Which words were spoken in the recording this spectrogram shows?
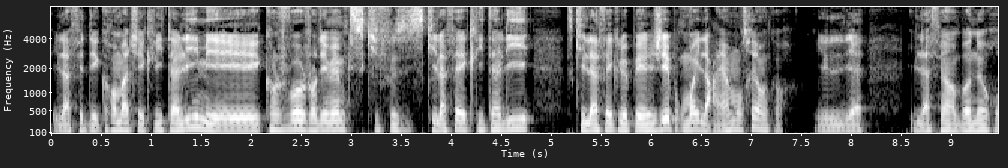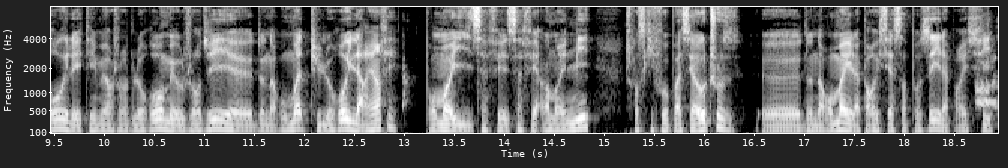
Il a fait des grands matchs avec l'Italie, mais quand je vois aujourd'hui même ce qu'il ce qu'il a fait avec l'Italie, ce qu'il a fait avec le PSG, pour moi, il a rien montré encore. Il, il a fait un bon Euro, il a été meilleur joueur de l'Euro, mais aujourd'hui, euh, Donnarumma, depuis l'Euro, il a rien fait. Pour moi, il, ça fait ça fait un an et demi. Je pense qu'il faut passer à autre chose. Euh, Donnarumma, il a pas réussi à s'imposer, il a pas réussi. Ah.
